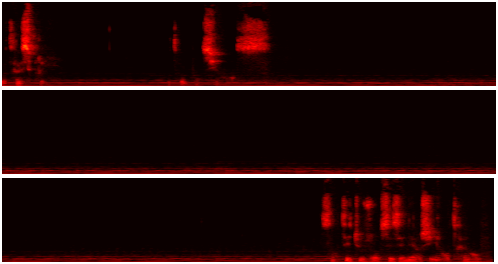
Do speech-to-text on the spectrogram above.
votre esprit, votre conscience. Sentez toujours ces énergies entrer en vous.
